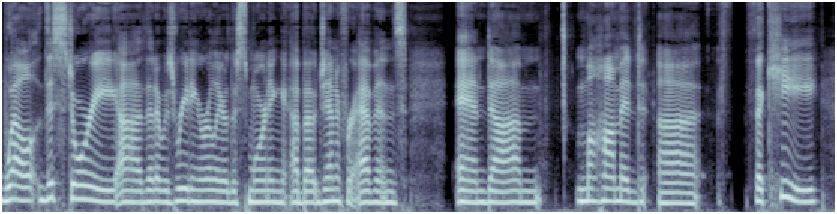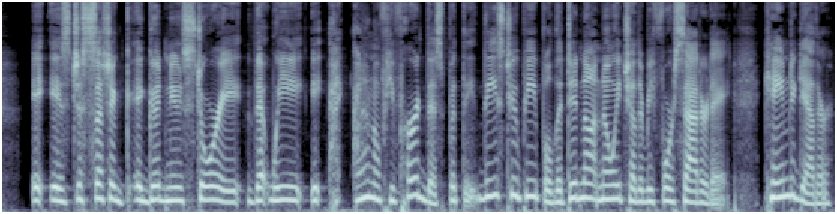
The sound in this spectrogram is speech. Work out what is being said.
Well, this story uh, that I was reading earlier this morning about Jennifer Evans and um, Mohammed uh, is just such a, a, good news story that we I don't know if you've heard this, but the, these two people that did not know each other before Saturday came together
